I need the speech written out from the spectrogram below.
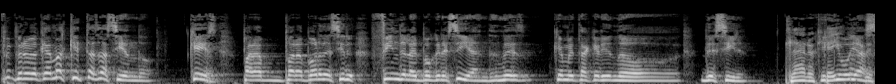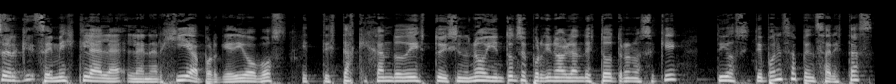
Pero que además, ¿qué estás haciendo? ¿Qué es? Para, para poder decir fin de la hipocresía, ¿entendés? ¿Qué me estás queriendo decir? Claro, es ¿Qué- que ahí voy a hacer? ¿Qué- se mezcla la, la energía, porque digo, vos eh, te estás quejando de esto diciendo, no, y entonces ¿por qué no hablan de esto otro, no sé qué? Digo, si te pones a pensar, estás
